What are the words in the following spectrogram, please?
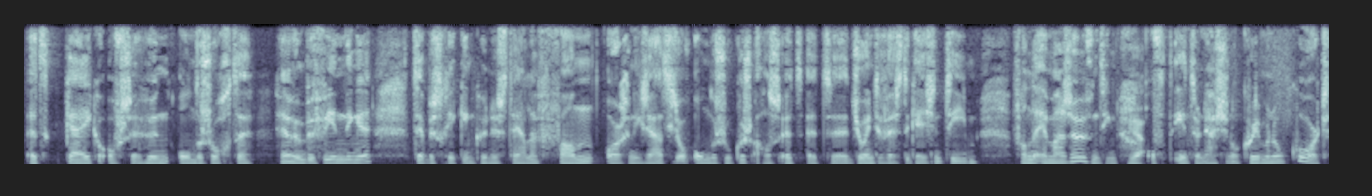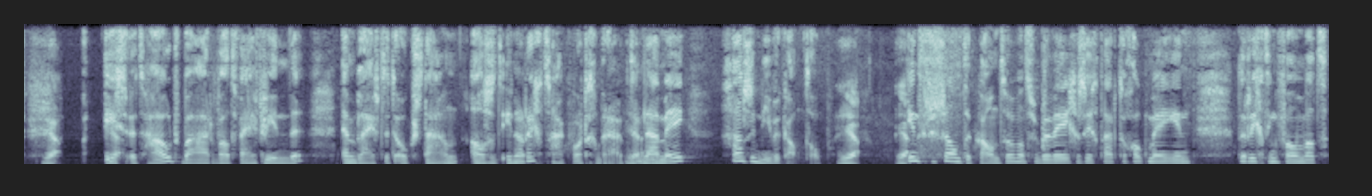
het kijken of ze hun onderzochte, hè, hun bevindingen ter beschikking kunnen stellen van organisaties of onderzoekers als het, het eh, Joint Investigation Team van de MH17 Ja. of het International Criminal Court. Ja. Is Ja. het houdbaar wat wij vinden en blijft het ook staan als het in een rechtszaak wordt gebruikt? En daarmee gaan ze een nieuwe kant op Ja, ja. interessante kanten. Want ze bewegen zich daar toch ook mee in de richting van wat,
